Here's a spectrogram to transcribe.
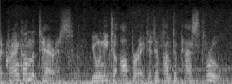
A crank on the terrace. You'll need to operate it if I'm to pass through.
